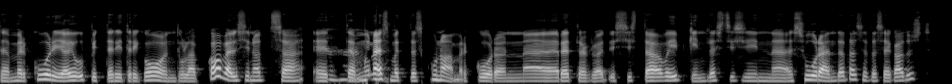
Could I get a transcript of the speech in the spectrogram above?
Merkuuri ja Jupiteri trigoon tuleb ka veel siin otsa, et mm. -hmm. mõnes mõttes, kuna Merkuur on äh, retrokraadis, siis ta võib kindlasti siin suurendada seda segadust.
